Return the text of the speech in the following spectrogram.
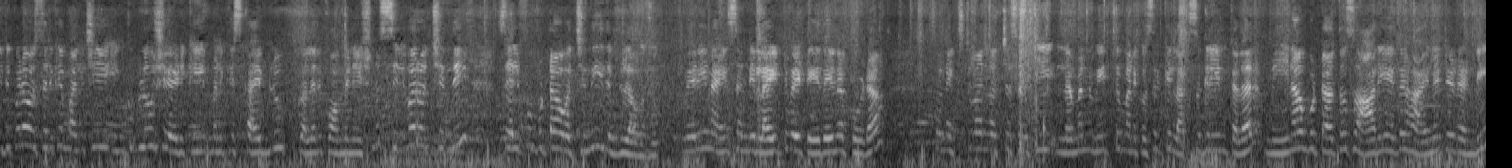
ఇది కూడా ఒకసారికి మంచి ఇంక్ బ్లూ షేడ్కి మనకి sky blue colour combination silver వచ్చింది సెల్ఫ్ బుటా వచ్చింది ఇది బ్లౌజ్ వెరీ నైస్ అండి లైట్ వెయిట్ ఏదైనా కూడా. సో నెక్స్ట్ వన్ వచ్చేసరికి లెమన్ విత్ మనకి వచ్చరికి లక్స్ గ్రీన్ కలర్ మీనా బుటాతో సారీ అయితే హైలైటెడ్ అండి.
